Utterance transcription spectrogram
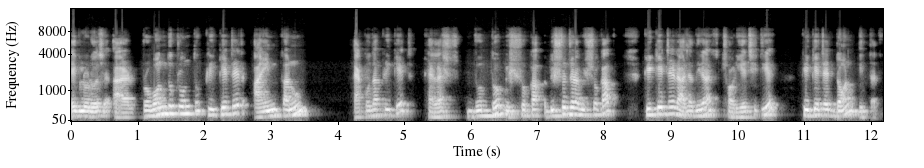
এগুলো রয়েছে। আর প্রবন্ধ গ্রন্থ, ক্রিকেটের আইন কানুন, একদা ক্রিকেট খেলা যুদ্ধ বিশ্বকাপ বিশ্বজোড়া বিশ্বকাপ, ক্রিকেটের রাজাদিরাজ ছড়িয়ে ছিটিয়ে ক্রিকেটের ডন ইত্যাদি।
